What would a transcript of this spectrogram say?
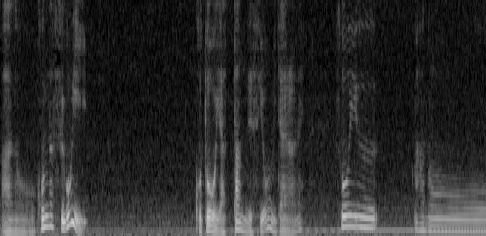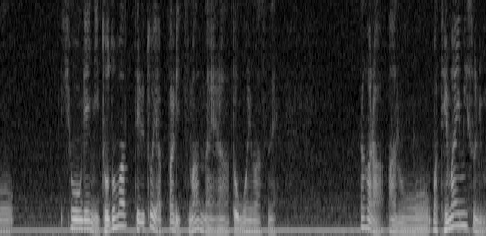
あのこんなすごいことをやったんですよみたいなね。そういうあのー、表現にとどまってるとやっぱりつまんないなと思いますね。だから、あのー、まあ、手前味噌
